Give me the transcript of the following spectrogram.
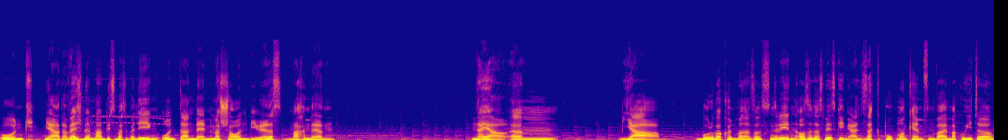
Und ja, da werde ich mir mal ein bisschen was überlegen und dann werden wir mal schauen, wie wir das machen werden. Naja, ähm, ja, worüber können wir ansonsten reden, außer dass wir jetzt gegen einen Sack-Pokémon kämpfen, weil Makuhita,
